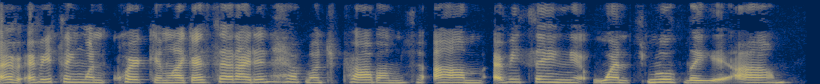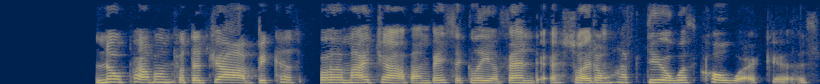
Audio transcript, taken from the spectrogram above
everything went quick, and like I said, I didn't have much problems. Um, everything went smoothly. Um, no problems with the job because for my job, I'm basically a vendor, so I don't have to deal with coworkers.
